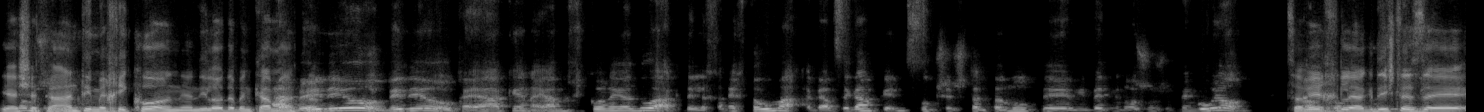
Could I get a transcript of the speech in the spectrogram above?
יש לא את האנטי-מחיקון, אני לא יודע בין כמה אתה. בדיוק, בדיוק, היה, כן, היה המחיקון הידוע כדי לחנך את האומה. אגב, זה גם כן סוג של שתלטנות אה, מבית מדרשו של בן גוריון. צריך להקדיש לזה,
